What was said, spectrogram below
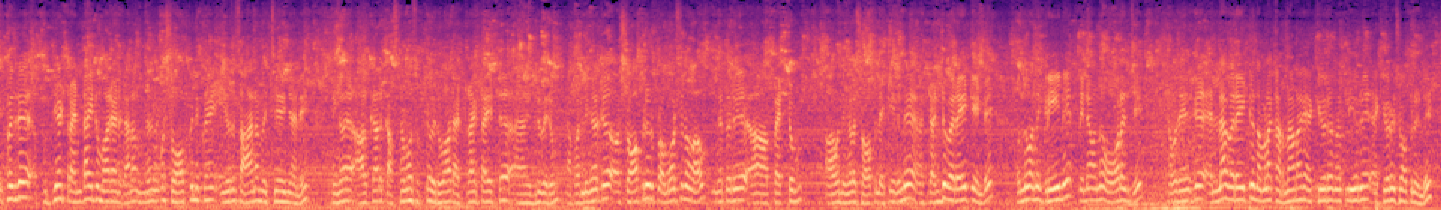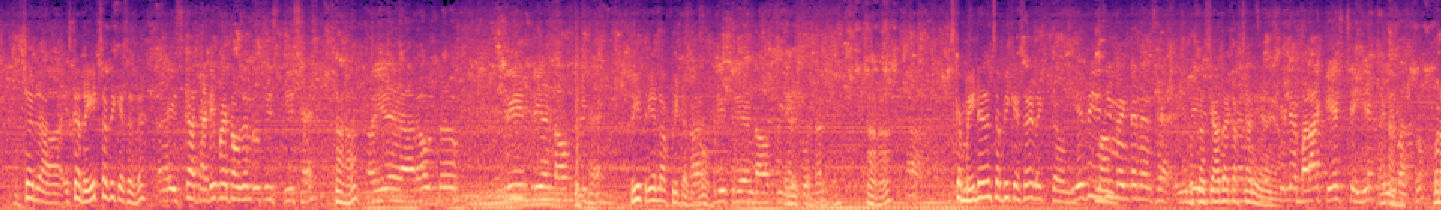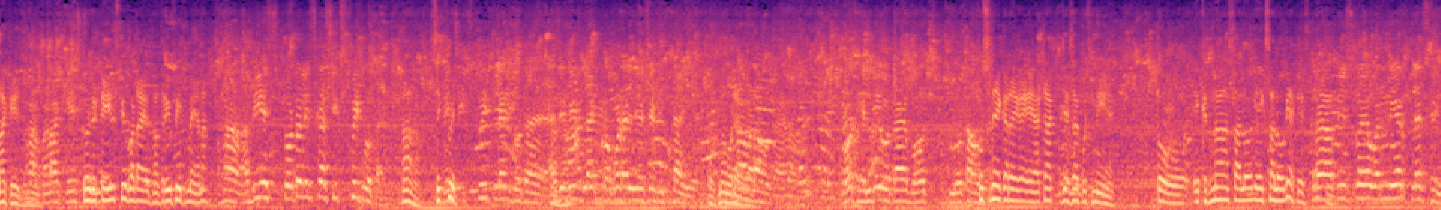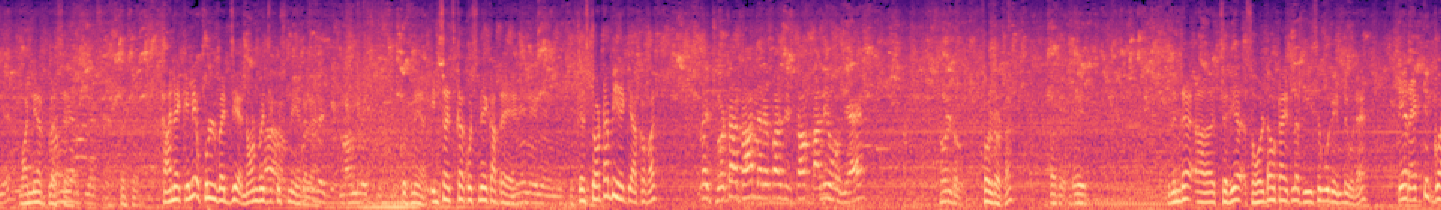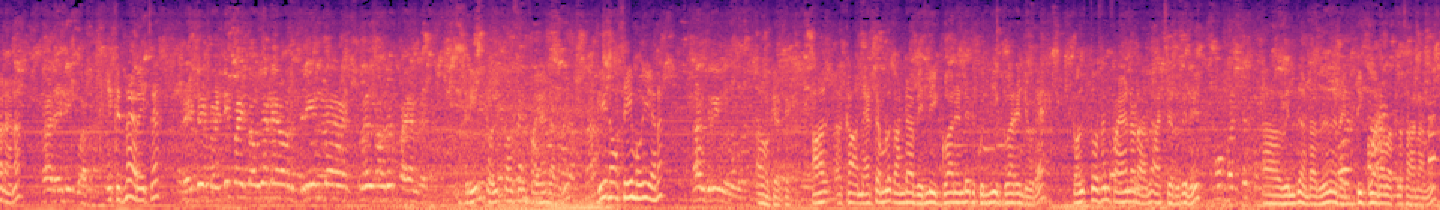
ഇപ്പോൾ ഇത് പുതിയ ട്രെൻഡായിട്ട് മാറിയാണ് കാരണം നിങ്ങൾക്ക് ഷോപ്പിലൊക്കെ ഈ ഒരു സാധനം വെച്ച് കഴിഞ്ഞാൽ നിങ്ങൾ ആൾക്കാർ കസ്റ്റമേഴ്സ് ഒക്കെ ഒരുപാട് അട്രാക്റ്റ് ആയിട്ട് ആ, ഇതിൽ വരും അപ്പോൾ നിങ്ങൾക്ക് ഷോപ്പിലൊരു പ്രൊമോഷനും ആവും ഇങ്ങനത്തെ ഒരു പെറ്റും ആവും നിങ്ങളുടെ ഷോപ്പിലേക്ക് ഇതിന് രണ്ട് വെറൈറ്റി ഉണ്ട് ഒന്ന് വന്ന് ഗ്രീന് പിന്നെ വന്ന് ഓറഞ്ച് അപ്പോൾ നിങ്ങൾക്ക് എല്ലാ വെറൈറ്റിയും നമ്മളെ കർണാടക അക്യൂര എന്നൊക്കെ ഈ ഒരു അക്യൂര ഷോപ്പിലുണ്ട് സർ इसका रेट्स अभी कैसे सर इसका thirty five thousand rupees piece है हाँ हाँ और ये around three three and half feet है three three and half feet है three three and half feet है टोटल हाँ हाँ। इसका मेंटेनेंस अभी कैसा है? लाइक ये भी इजी मेंटेनेंस है। उसमें ज़्यादा खर्चा नहीं है। आएगा। इसके लिए बड़ा केस चाहिए पहली बात तो। बड़ा केज हाँ बड़ा केस तो चाहिए। टेल्स भी बड़ा होता है थ्री फीट में है ना? हाँ अभी ये टोटल इसका सिक्स फीट होता है। हाँ हाँ six feet six feet length होता है। As it is like crocodile जैसे दिखता है उतना बड़ा इतना बड़ा होता है हाँ। बहुत हेल्दी होता है बहुत मोटा कुछ नहीं करेगा ये अटैक जैसा कुछ नहीं है। तो कितना साल हो गया? एक साल हो गया इसको वन ईयर प्लस है अच्छा, अच्छा। खाने के लिए फुल वेज है नॉन वेज कुछ नहीं है कुछ नहीं। है। इंसेक्ट का कुछ नहीं खाता है? छोटा भी है क्या आपके पास? नहीं छोटा था मेरे पास स्टॉक खाली हो गया है। हाँ? ഇതിൻ്റെ ആ, ചെറിയ സോൾഡ് ഔട്ട് ആയിട്ടുള്ള പീസും കൂടി ഉണ്ട് ഇവിടെ ഈ റെഡ് ടിക്വാനാണ് हाँ रेडी वाला ये कितना है रेट है रेडी ट्वेंटी फाइव थाउजेंड है और green twelve thousand five hundred green twelve thousand five hundred green same होई है ना हाँ ग्रीन ആ ഓക്കെ ഓക്കെ ആ ക- നേരത്തെ നമ്മൾ കണ്ട ആ വലിയ ഇഗ്വാനുണ്ട് ഒരു കുഞ്ഞ് ഇഗ്വാനുണ്ട് ഇവിടെ ട്വൽവ് തൗസൻഡ് ഫൈവ് ഹൺഡ്രഡ് ആണ് ആ ചെറുതിന് वो बच्चे ആ, വലുത് കണ്ട അത് റെഡ് ഇഗ്വാന എന്ന് പറഞ്ഞ സാധനമാണ്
